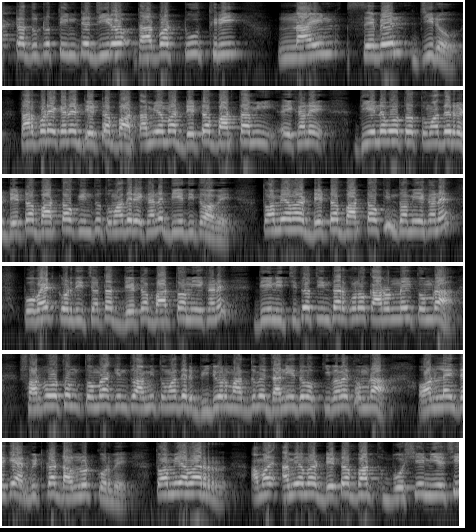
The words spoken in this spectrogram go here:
একটা, দুটো, তিনটে, জিরো, তারপর two three nine seven zero তারপরে এখানে ডেট অফ বার্থ আমি আমার ডেট অফ বার্থটা আমি এখানে দিয়ে নেব, তো তোমাদের ডেট অফ বার্থটাও কিন্তু তোমাদের এখানে দিয়ে দিতে হবে। তো আমি আমার ডেট অফ বার্থটাও কিন্তু আমি এখানে প্রোভাইড করে দিচ্ছি, অর্থাৎ ডেট অফ বার্থও আমি এখানে দিয়ে নিচ্ছি। তো চিন্তার কোনো কারণ নেই তোমরা। সর্বপ্রথম তোমরা কিন্তু আমি তোমাদের ভিডিওর মাধ্যমে জানিয়ে দেবো কীভাবে তোমরা অনলাইন থেকে অ্যাডমিট কার্ড ডাউনলোড করবে। তো আমি আমার আমার, আমি আমার ডেট অফ বার্থ বসিয়ে নিয়েছি।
